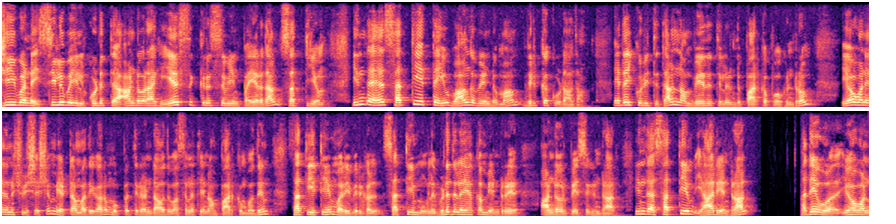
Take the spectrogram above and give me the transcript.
ஜீவனை சிலுவையில் கொடுத்த ஆண்டவராக இயேசு கிறிஸ்துவின் பெயர்தான் சத்தியம். இந்த சத்தியத்தை வாங்க வேண்டுமாம் விற்கக்கூடாதாம். இதை குறித்து தான் நாம் வேதத்திலிருந்து பார்க்க போகின்றோம். யோவானிதன சுவிசேஷம் எட்டாம் அதிகாரம் முப்பத்தி ரெண்டாவது வசனத்தை நாம் பார்க்கும்போது சத்தியத்தையும் அறிவீர்கள் சத்தியம் உங்களை விடுதலையாக்கம் என்று ஆண்டவர் பேசுகின்றார். இந்த சத்தியம் யார் என்றால் அதே யோவான்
